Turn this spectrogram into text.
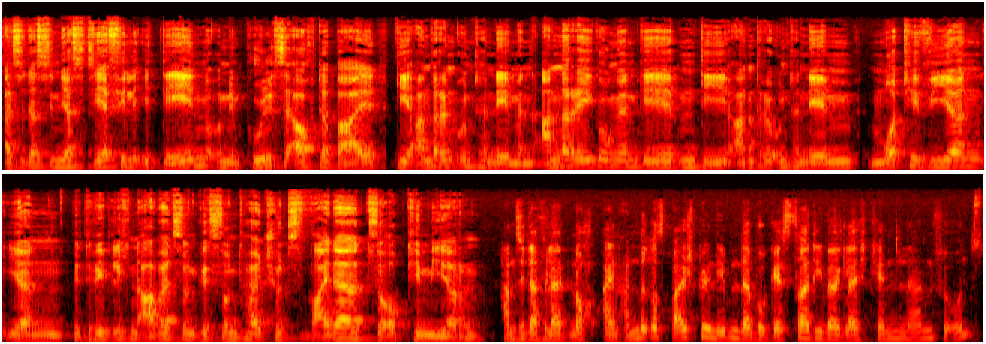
Also das sind ja sehr viele Ideen und Impulse auch dabei, die anderen Unternehmen Anregungen geben, die andere Unternehmen motivieren, ihren betrieblichen Arbeits- und Gesundheitsschutz weiter zu optimieren. Haben Sie da vielleicht noch ein anderes Beispiel neben der Bogestra, die wir gleich kennenlernen für uns?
